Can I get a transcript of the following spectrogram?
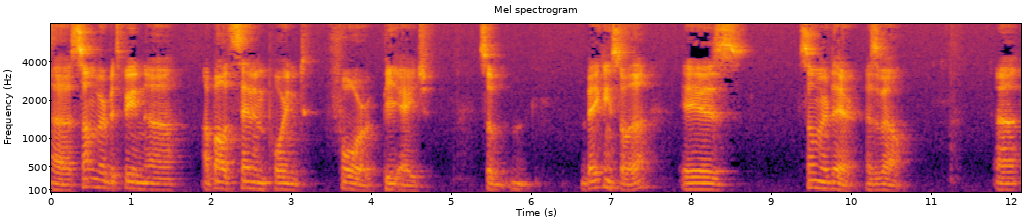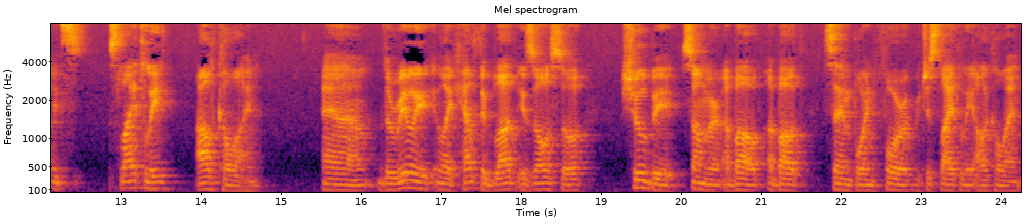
uh, somewhere between uh, about 7.4 pH. So baking soda is somewhere there as well. Uh, it's slightly alkaline. Uh, the really like healthy blood is also should be somewhere about about 7.4 which is slightly alkaline.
